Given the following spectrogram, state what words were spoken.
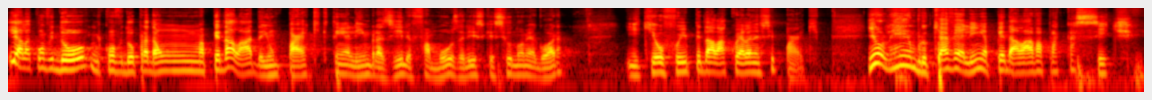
E ela convidou, me convidou para dar uma pedalada em um parque que tem ali em Brasília, famoso ali, esqueci o nome agora, e que eu fui pedalar com ela nesse parque. E eu lembro que a velhinha pedalava pra cacete.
